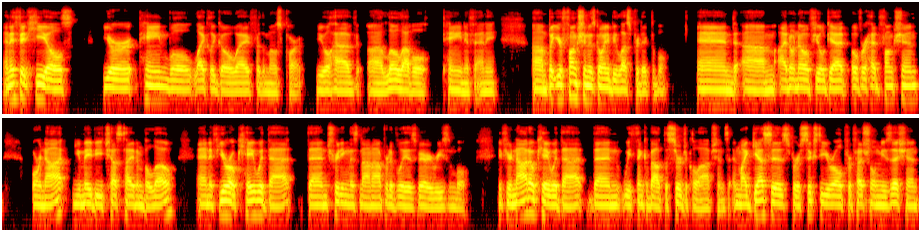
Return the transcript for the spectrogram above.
And if it heals, your pain will likely go away for the most part. You'll have uh, low level pain, if any, um, but your function is going to be less predictable. And um, I don't know if you'll get overhead function or not. You may be chest height and below. And if you're okay with that, then treating this non operatively is very reasonable. If you're not okay with that, then we think about the surgical options. And my guess is for a 60 year old professional musician,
